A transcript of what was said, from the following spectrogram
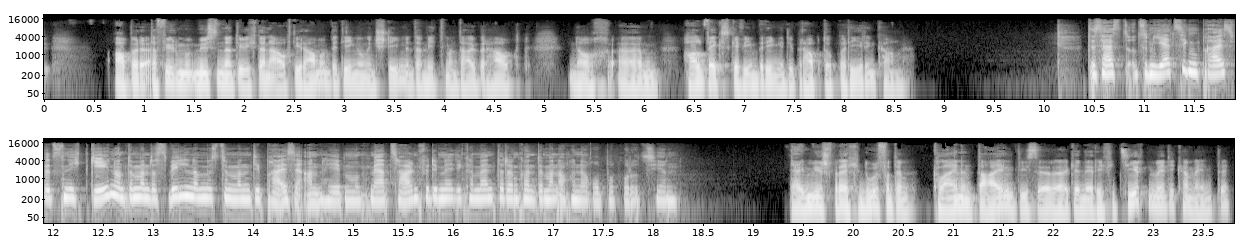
aber dafür müssen natürlich dann auch die Rahmenbedingungen stimmen, damit man da überhaupt noch ähm, halbwegs gewinnbringend überhaupt operieren kann. Das heißt, zum jetzigen Preis wird es nicht gehen und wenn man das will, dann müsste man die Preise anheben und mehr zahlen für die Medikamente, dann könnte man auch in Europa produzieren. Ja, eben wir sprechen nur von dem kleinen Teil dieser äh, generifizierten Medikamente.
